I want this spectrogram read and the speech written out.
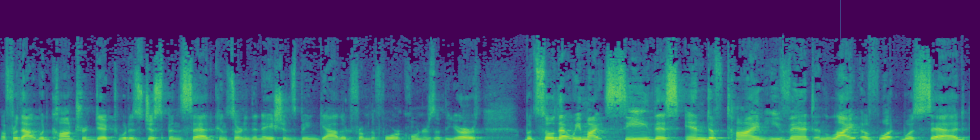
uh, for that would contradict what has just been said concerning the nations being gathered from the four corners of the earth, but so that we might see this end of time event in light of what was said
